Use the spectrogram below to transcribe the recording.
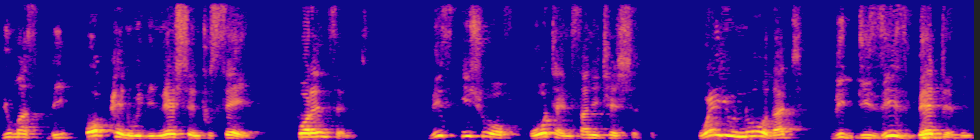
you must be open with the nation to say, for instance, this issue of water and sanitation, where you know that the disease burden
